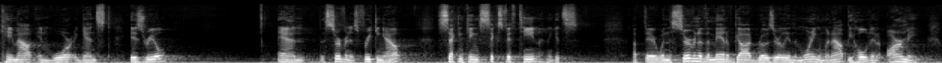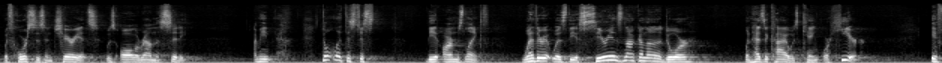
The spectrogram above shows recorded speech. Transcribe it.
came out in war against Israel? And the servant is freaking out. 2 Kings 6:15, I think it's up there. When the servant of the man of God rose early in the morning and went out, behold, an army with horses and chariots was all around the city. I mean, don't let this just be at arm's length. Whether it was the Assyrians knocking on the door when Hezekiah was king or here, if,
